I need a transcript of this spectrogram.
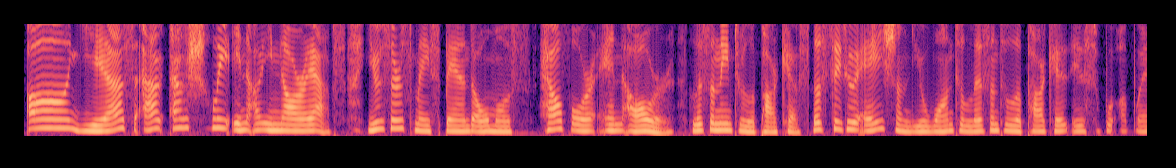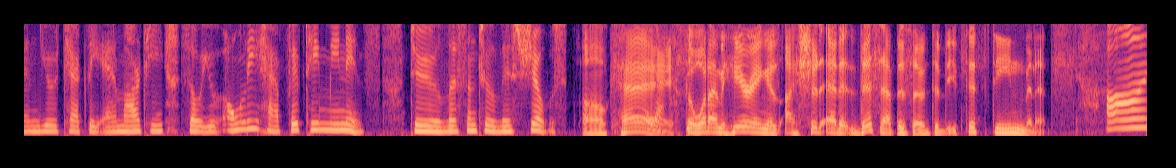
Uh, yes, actually, in our- in our apps, users may spend almost half or an hour listening to the podcast. The situation you want to listen to the podcast is when you take the MRT, so you only have 15 minutes to listen to these shows. Okay. Yeah. So what I'm hearing is I should edit this episode to be 15 minutes. Uh,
